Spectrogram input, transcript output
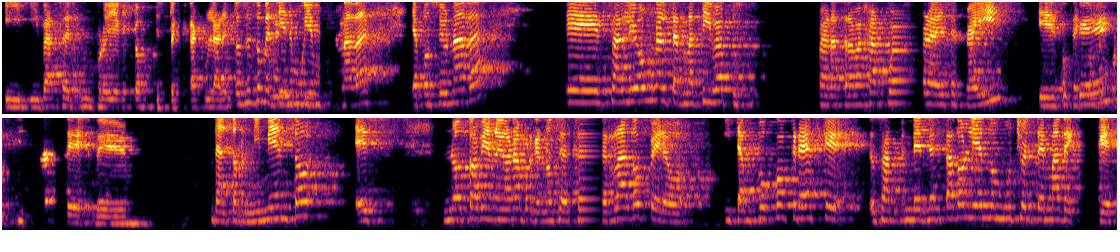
y, va a ser un proyecto espectacular. Entonces eso me tiene muy emocionada y apasionada. Eh, salió una alternativa pues, para trabajar fuera de ese país este, con deportistas de, de, alto rendimiento. Es, no todavía no hay una porque no se ha cerrado, pero y tampoco creas que, o sea, me, está doliendo mucho el tema de que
